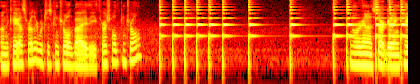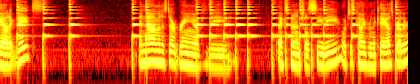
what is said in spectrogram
on the Chaos Brother which is controlled by the threshold control. And we're going to start getting chaotic gates. And now I'm going to start bringing up the exponential CV, which is coming from the Chaos Brother.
